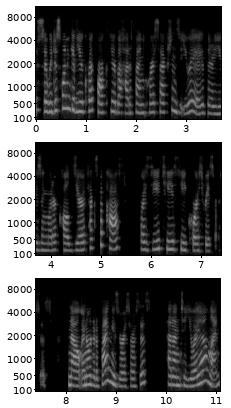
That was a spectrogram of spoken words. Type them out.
So we just want to give you a quick walkthrough about how to find course sections at UAA that are using what are called zero textbook cost or ZTC course resources. Now, in order to find these resources, head on to UAA Online,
